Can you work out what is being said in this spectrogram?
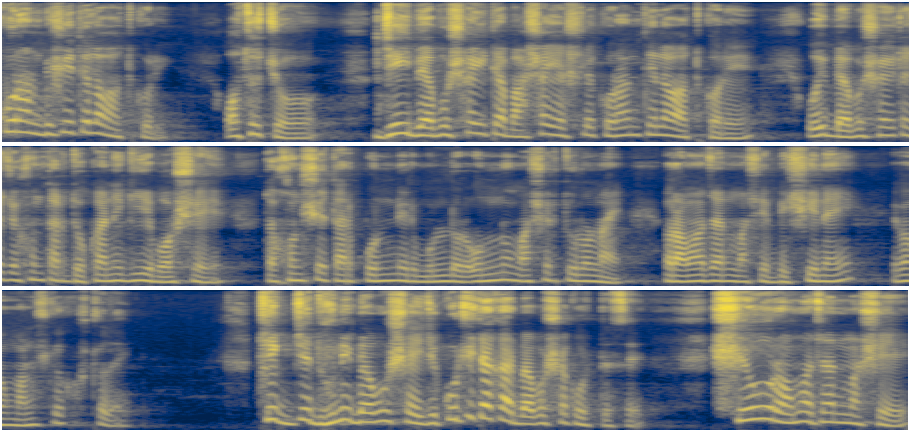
কোরআন বেশি তেলাওয়াত করি। অথচ যেই ব্যবসায়ীটা বাসায় আসলে কোরআন তেলাওয়াত করে ওই ব্যবসায়ীটা যখন তার দোকানে গিয়ে বসে, তখন সে তার পণ্যের মূল্য অন্য মাসের তুলনায় রমাজান মাসে বেশি নেয় এবং মানুষকে কষ্ট দেয়। ঠিক যে ধনী ব্যবসায়ী যে কোটি টাকার ব্যবসা করতেছে, সেও রমাজান মাসে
